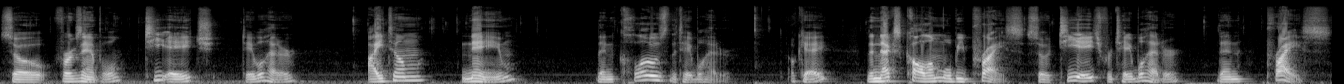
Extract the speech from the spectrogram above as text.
So for example, TH, table header, item name, then close the table header. Okay, the next column will be price. So TH for table header, then price.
